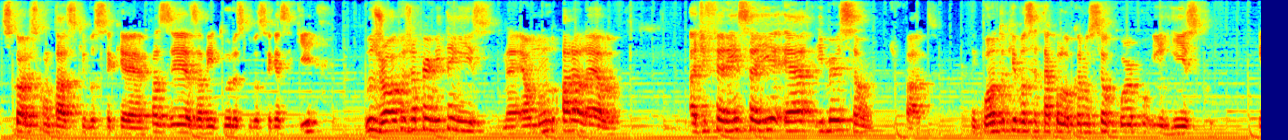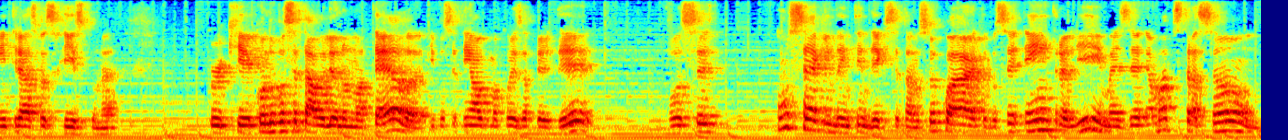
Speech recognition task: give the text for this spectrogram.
escolhe os contatos que você quer fazer, as aventuras que você quer seguir. Os jogos já permitem isso, né? É um mundo paralelo. A diferença aí é a imersão, de fato. O quanto que você está colocando o seu corpo em risco, entre aspas, risco, né? Porque quando você está olhando numa tela e você tem alguma coisa a perder, você consegue ainda entender que você está no seu quarto, você entra ali, mas é, é uma abstração,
